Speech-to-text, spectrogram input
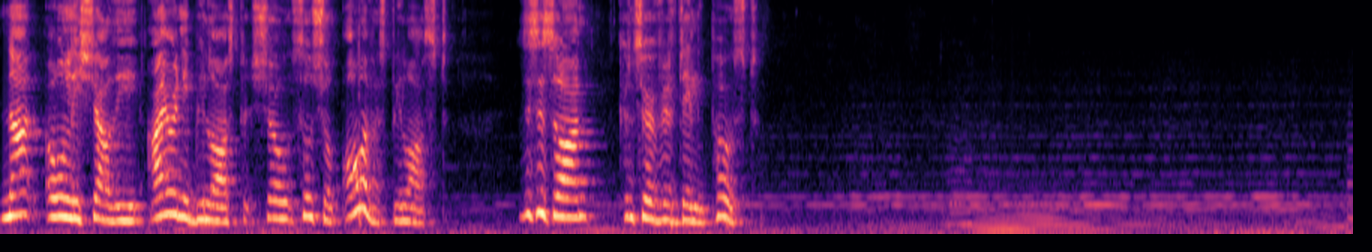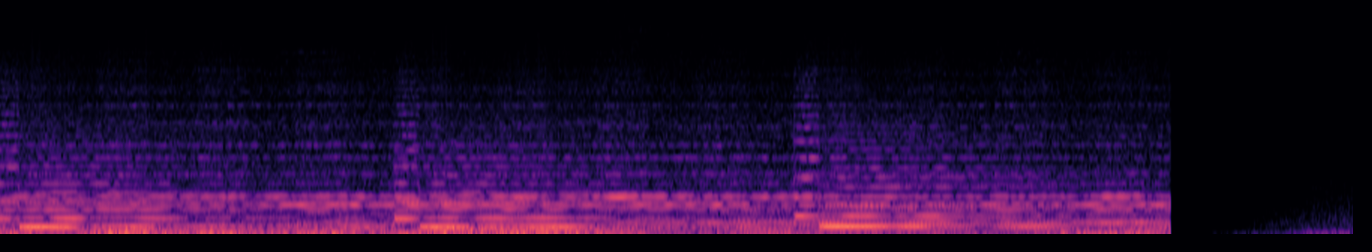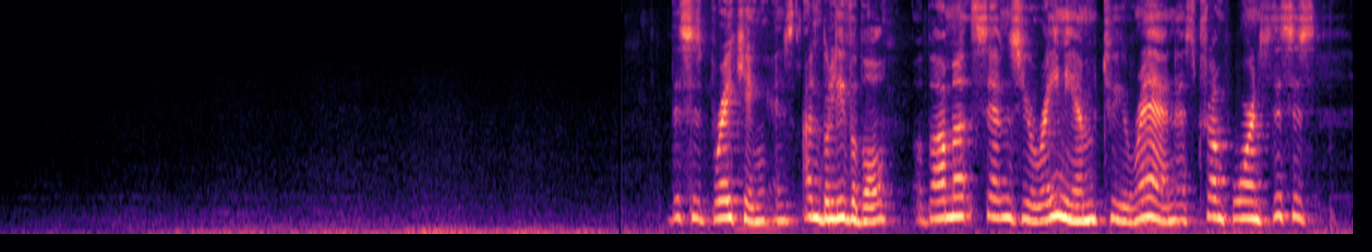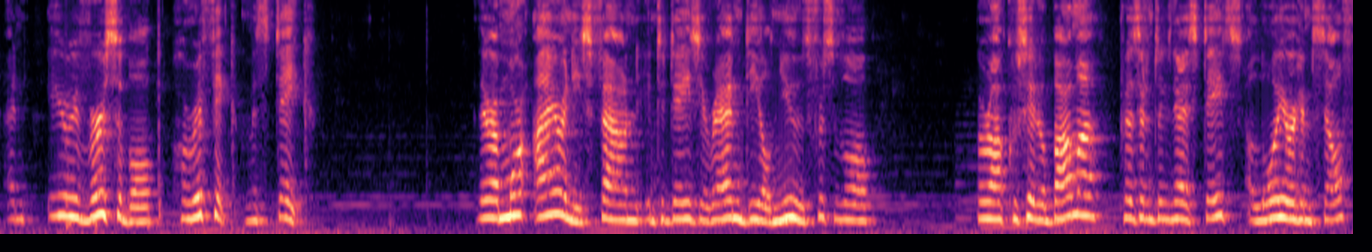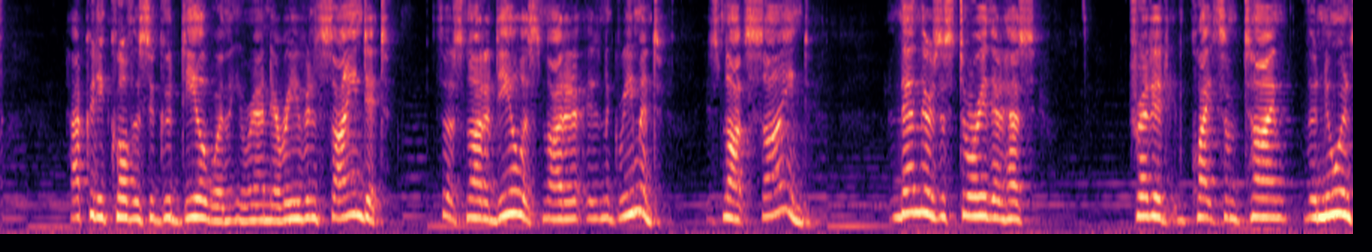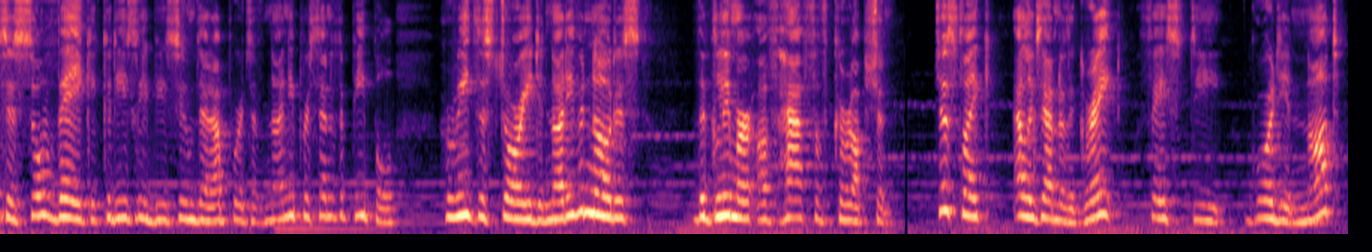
not only shall the irony be lost, but so shall all of us be lost. This is on Conservative Daily Post. This is breaking. It's unbelievable. Obama sends uranium to Iran as Trump warns this is an irreversible, horrific mistake. There are more ironies found in today's Iran deal news. First of all, Barack Hussein Obama, President of the United States, a lawyer himself, how could he call this a good deal when Iran never even signed it? So it's not a deal, it's not a, an agreement, it's not signed. Then there's a story that has treaded in quite some time. The nuance is so vague it could easily be assumed that upwards of 90% of the people who read the story did not even notice the glimmer of half of corruption. Just like Alexander the Great faced the Gordian knot,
